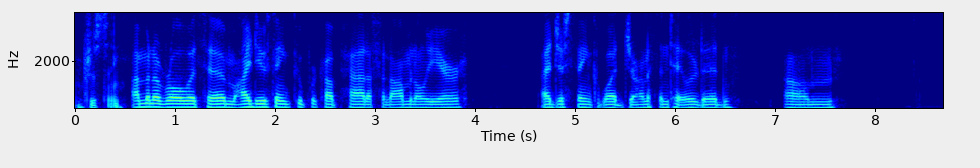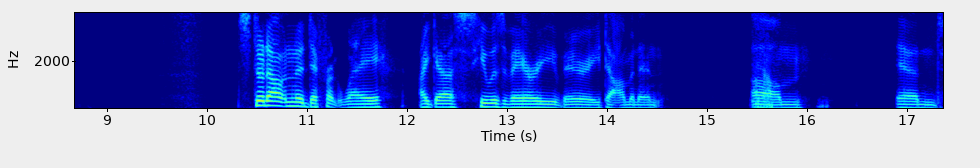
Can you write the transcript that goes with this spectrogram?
Interesting. I'm gonna roll with him. I do think Cooper Kupp had a phenomenal year. I just think what Jonathan Taylor did, um, stood out in a different way. I guess he was very, very dominant. Yeah. Um, and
